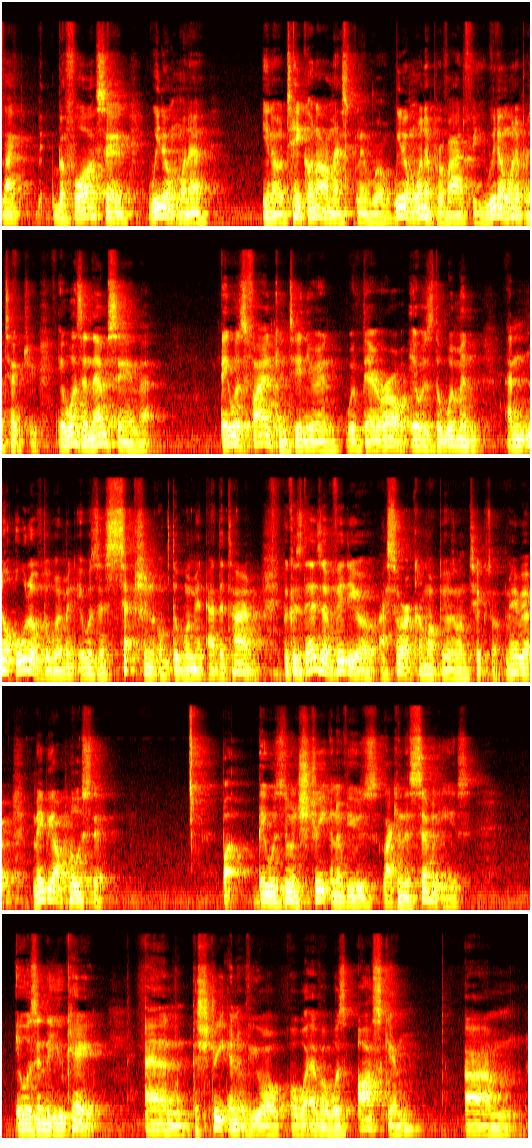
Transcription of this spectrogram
like before saying we don't want to you know take on our masculine role we don't want to provide for you. We don't want to protect you. It wasn't them saying that. They was fine continuing with their role. It was the women and not all of the women it was a section of the women at the time. Because there's a video i saw it come up it was on tiktok. Maybe maybe i'll post it. But they was doing street interviews like in the 70s it was in the uk and the street interviewer or whatever was asking um,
